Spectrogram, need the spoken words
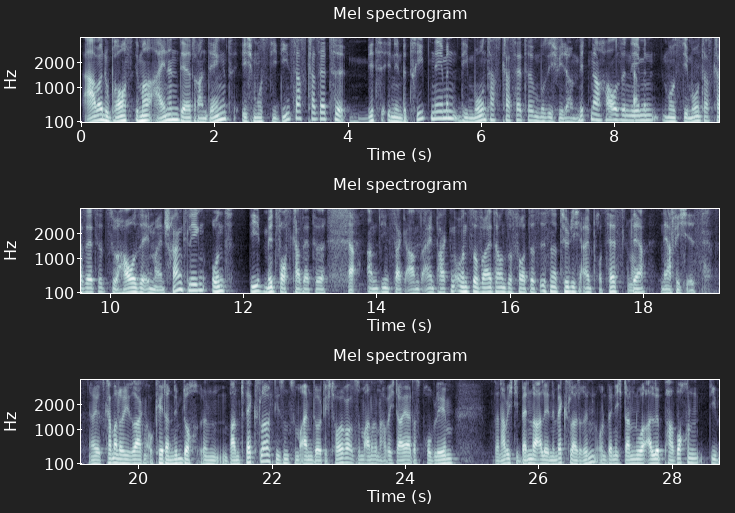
Aber du brauchst immer einen, der dran denkt, ich muss die Dienstagskassette mit in den Betrieb nehmen, die Montagskassette muss ich wieder mit nach Hause nehmen, ja. muss die Montagskassette zu Hause in meinen Schrank legen und die Mittwochskassette ja. am Dienstagabend einpacken und so weiter und so fort. Das ist natürlich ein Prozess, genau. der nervig ist. Ja, jetzt kann man natürlich sagen, okay, dann nimm doch einen Bandwechsler. Die sind zum einen deutlich teurer und zum anderen habe ich da ja das Problem, dann habe ich die Bänder alle in dem Wechsler drin und wenn ich dann nur alle paar Wochen die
